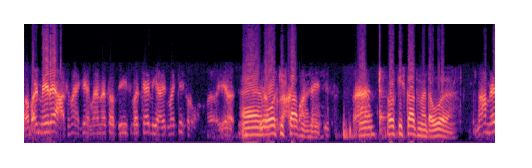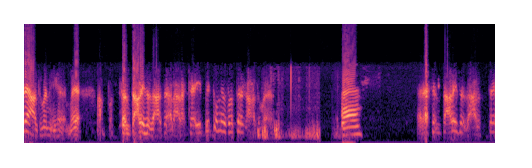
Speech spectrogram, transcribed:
अब भाई मेरे हाथ में है कि मैंने तो बीस में कह लिया मैं क्या करूँ? और किसका हाथ में है? ही- हैं? और किसका हाथ में था वो? है ना मेरे हाथ में नहीं है। मैं सैतालीस हज़ार से हरा रखा है ये पिट्टू ने सोचे हाथ में है। अरे सैतालीस हज़ार से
